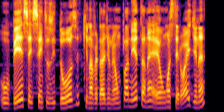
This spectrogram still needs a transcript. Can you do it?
o B612, que na verdade não é um planeta, né? É um asteroide, né?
